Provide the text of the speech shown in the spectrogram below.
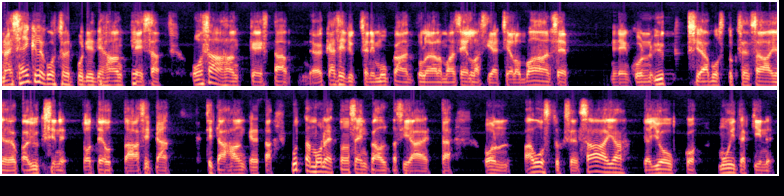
näissä henkilökohtaisen budjetin hankkeissa osa hankkeista käsitykseni mukaan tulee olemaan sellaisia, että siellä on vaan se niin kuin yksi avustuksen saaja, joka yksin toteuttaa sitä, sitä hanketta, mutta monet on sen kaltaisia, että on avustuksen saaja ja joukko muitakin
